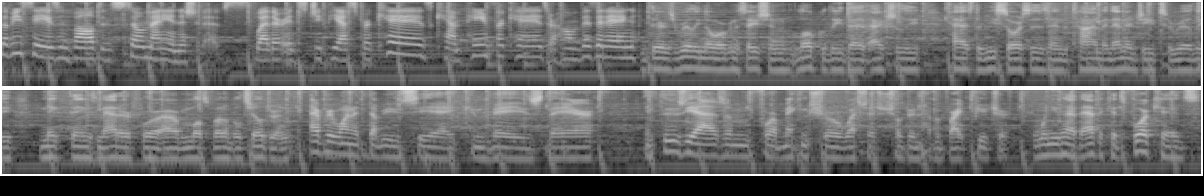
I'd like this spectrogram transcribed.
WCA is involved in so many initiatives, whether it's GPS for Kids, Campaign for Kids, or home visiting. There's really no organization locally that actually has the resources and the time and energy to really make things matter for our most vulnerable children. Everyone at WCA conveys their enthusiasm for making sure Westchester children have a bright future. When you have advocates for kids,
